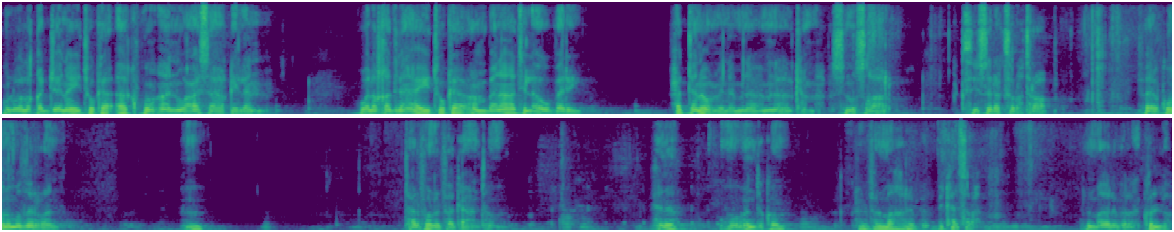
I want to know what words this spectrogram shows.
يقول ولقد جنيتك أكمؤا وعساقلا ولقد نهيتك عن بنات الأوبري. حتى نوع من من من الكمة بس إنه صغار. يصير أكثر تراب. فيكون مضرا? تعرفون الفقع أنتم هنا وعندكم في المغرب بكثرة. المغرب كله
